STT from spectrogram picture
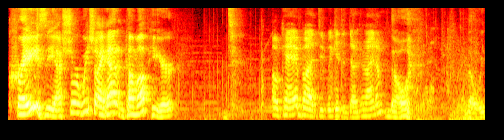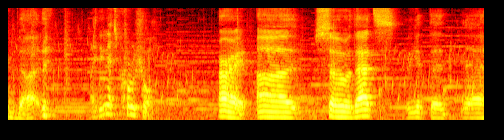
crazy. I sure wish I hadn't come up here. Okay, but did we get the dungeon item? No, no, we did not. I think that's crucial. All right. Uh, so that's we get the. Uh,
